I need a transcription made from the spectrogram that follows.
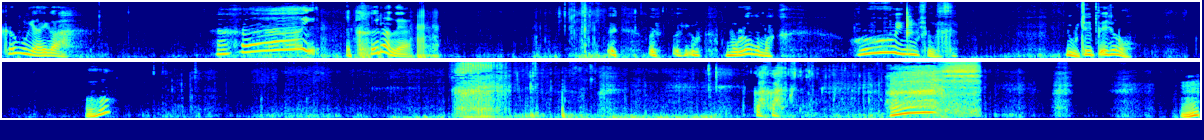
거북이 아이가. 아, 이- 큰일 났네. 어, 어, 어, 몰라고 막. 어, 이거 무서웠어. 이거 어째 빼주노? 어? 까까. 아이씨. 응?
